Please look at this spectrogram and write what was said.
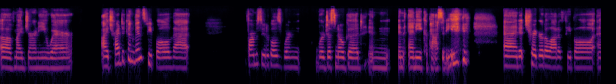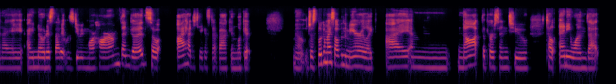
of my journey where I tried to convince people that pharmaceuticals were were just no good in in any capacity. and it triggered a lot of people and I I noticed that it was doing more harm than good. So I had to take a step back and look at you know just look at myself in the mirror like I am not the person to tell anyone that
